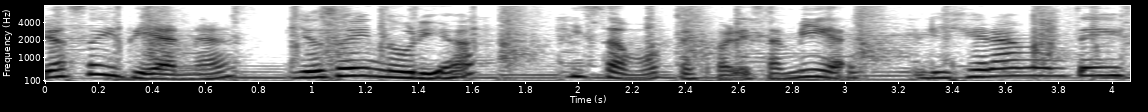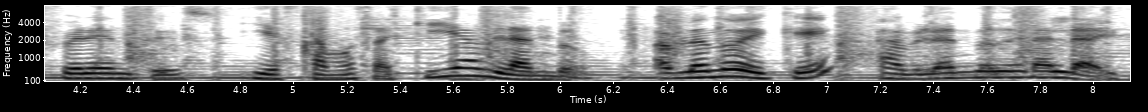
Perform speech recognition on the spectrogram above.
Yo soy Diana Yo soy Nuria, y somos mejores amigas. ligeramente diferentes. Y estamos aquí hablando, ¿Hablando de qué? hablando de la life.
